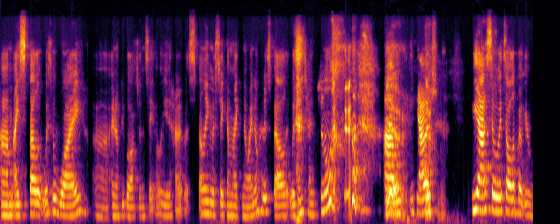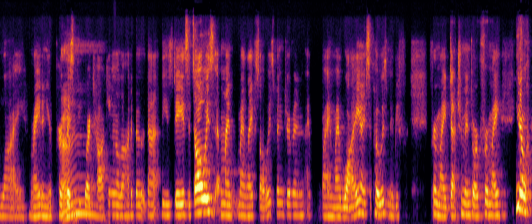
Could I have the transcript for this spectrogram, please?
um, I spell it with a Y. Uh, I know people often say, "Oh, you had a spelling mistake." I'm like, "No, I know how to spell. It was intentional." yeah, um, yeah. Yeah. So it's all about your why, right, and your purpose. People are ah. talking a lot about that these days. It's always my my life's always been driven by my why, I suppose. Maybe for, for my detriment or for my, you know,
